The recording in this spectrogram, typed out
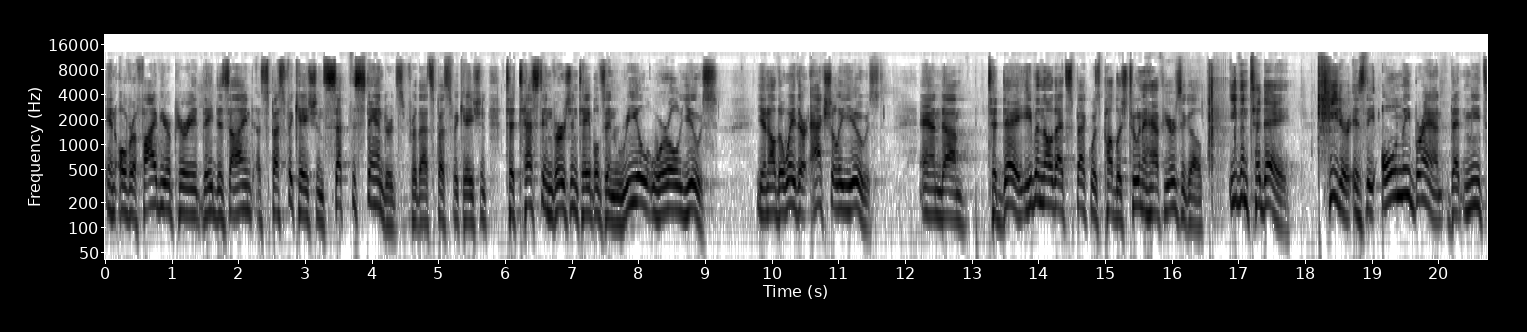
in over a five-year period, they designed a specification, set the standards for that specification to test inversion tables in real-world use. You know, the way they're actually used. And um, today, even though that spec was published two and a half years ago, even today, Teeter is the only brand that meets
